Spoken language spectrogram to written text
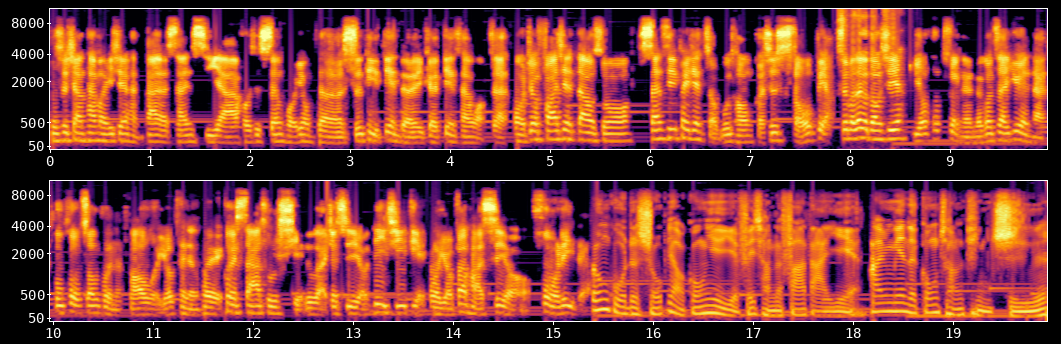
或是像他们一些很大的三 C 啊，或是生活用的实体店的一个电商网站。我就发现到说，三 C 配件走不通，可是手表，是不是这个东西有可能能够在越南突破中国的包围，有可能会会杀出血路来，就是有利基点，哦，有办法是有获利的。中国的手表工业也非常的发达耶，他那边的工厂品质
